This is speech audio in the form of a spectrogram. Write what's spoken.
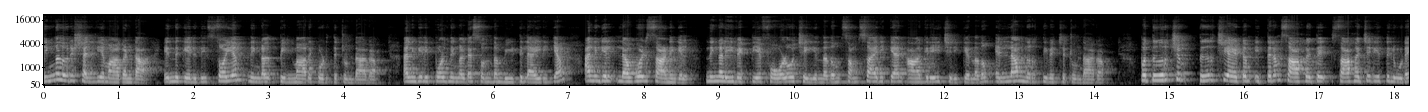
നിങ്ങൾ ഒരു ശല്യമാകണ്ട എന്ന് കരുതി സ്വയം നിങ്ങൾ പിന്മാറി കൊടുത്തിട്ടുണ്ടാകാം. അല്ലെങ്കിൽ ഇപ്പോൾ നിങ്ങളുടെ സ്വന്തം വീട്ടിലായിരിക്കാം അല്ലെങ്കിൽ ലവേഴ്സ് ആണെങ്കിൽ നിങ്ങൾ ഈ വ്യക്തിയെ ഫോളോ ചെയ്യുന്നതും സംസാരിക്കാൻ ആഗ്രഹിച്ചിരിക്കുന്നതും എല്ലാം നിർത്തിവെച്ചിട്ടുണ്ടാകാം. അപ്പൊ തീർച്ചും തീർച്ചയായിട്ടും ഇത്തരം സാഹചര്യ സാഹചര്യത്തിലൂടെ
